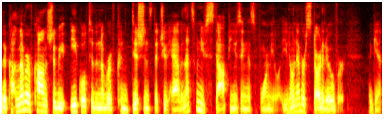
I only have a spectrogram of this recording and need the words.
the co number of columns should be equal to the number of conditions that you have, and that's when you stop using this formula. You don't ever start it over again.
